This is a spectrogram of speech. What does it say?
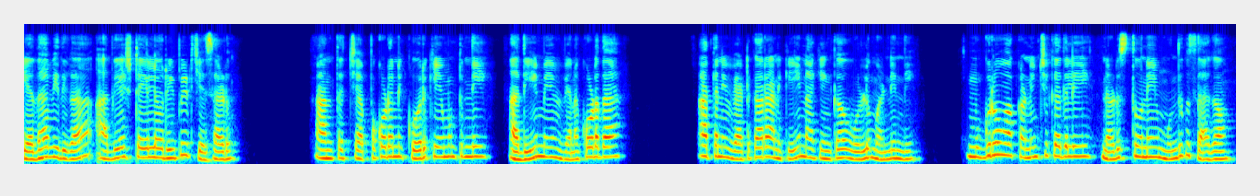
యథావిధిగా అదే స్టైల్లో రిపీట్ చేశాడు. అంత చెప్పకూడని కోరిక ఏముంటుంది? అది మేం వినకూడదా? అతని వెటకారానికి నాకింకా ఒళ్ళు మండింది. ముగ్గురం అక్కడి నుంచి కదిలి నడుస్తూనే ముందుకు సాగాం.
